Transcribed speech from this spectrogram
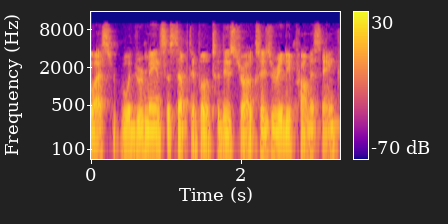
U.S. would remain susceptible to this drug. So it's really promising.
